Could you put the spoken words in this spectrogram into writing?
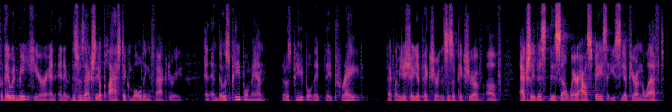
But they would meet here, and, and it, this was actually a plastic molding factory. And, and those people, man, those people, they, they prayed. In fact, let me just show you a picture. This is a picture of, of actually this, this uh, warehouse space that you see up here on the left.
